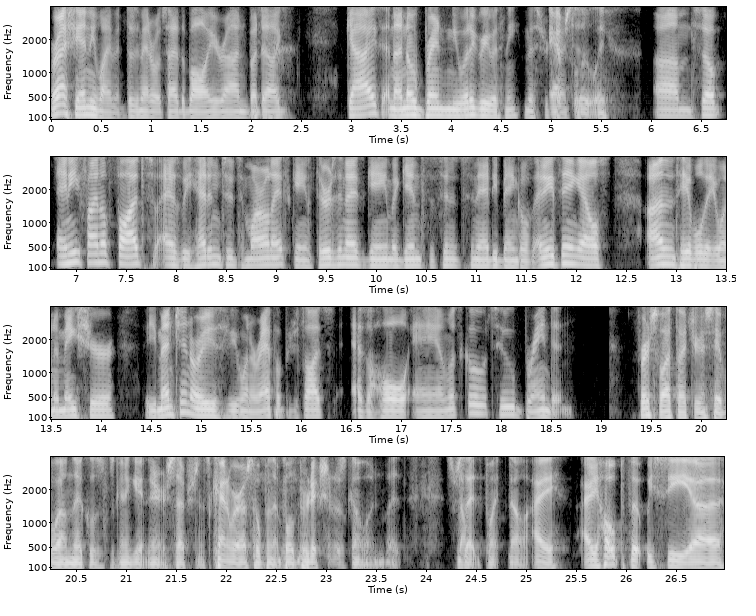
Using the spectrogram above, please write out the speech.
or actually any lineman. Doesn't matter what side of the ball you're on. But uh, guys, and I know Brandon, you would agree with me, Mister. Absolutely. Um, so, any final thoughts as we head into tomorrow night's game, Thursday night's game against the Cincinnati Bengals? Anything else on the table that you want to make sure that you mention, or if you want to wrap up your thoughts as a whole? And let's go to Brandon. First of all, I thought you were going to say Bilal Nichols is going to get an interception. It's kind of where I was hoping that bold prediction was going, but it's beside the point. No, I I hope that we see uh,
